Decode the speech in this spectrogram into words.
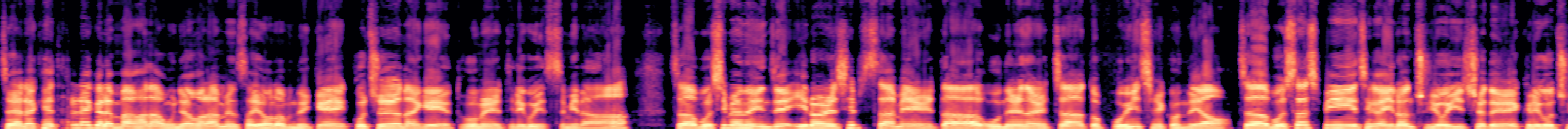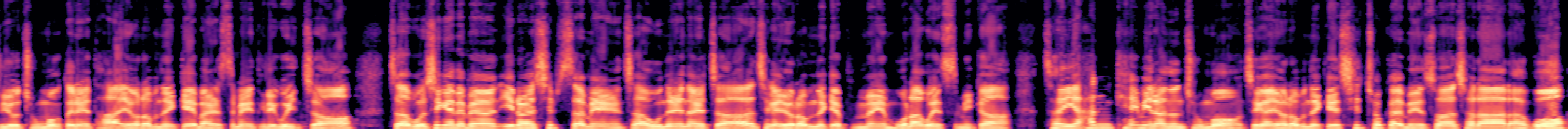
제가 이렇게 텔레그램방 하나 운영을 하면서 여러분들께 꾸준하게 도움을 드리고 있습니다. 자, 보시 면은 이제 1월 13일 딱 오늘 날짜 또 보이실 건데요. 자, 보시다시피 제가 이런 주요 이슈들 그리고 주요 종목들을 다 여러분들께 말씀을 드리고 있죠. 자, 보시게 되면 1월 13일 자, 오늘 날짜 제가 여러분들께 분명히 뭐라고 했습니까? 자, 이 한캠이라는 종목 제가 여러분들께 시초가 매수하셔라 라고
